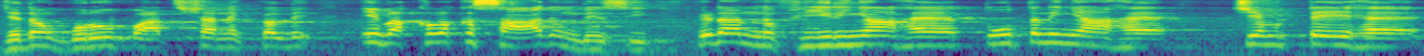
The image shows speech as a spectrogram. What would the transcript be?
ਜਦੋਂ ਗੁਰੂ ਪਾਤਸ਼ਾਹ ਨਿਕਲਦੇ, ਇਹ ਵੱਖ-ਵੱਖ ਸਾਜ਼ ਹੁੰਦੇ ਸੀ। ਜਿਹੜਾ ਨਫੀਰੀਆਂ ਹੈ, ਤੂਤਨੀਆਂ ਹੈ, ਚਿਮਟੇ ਹੈ,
